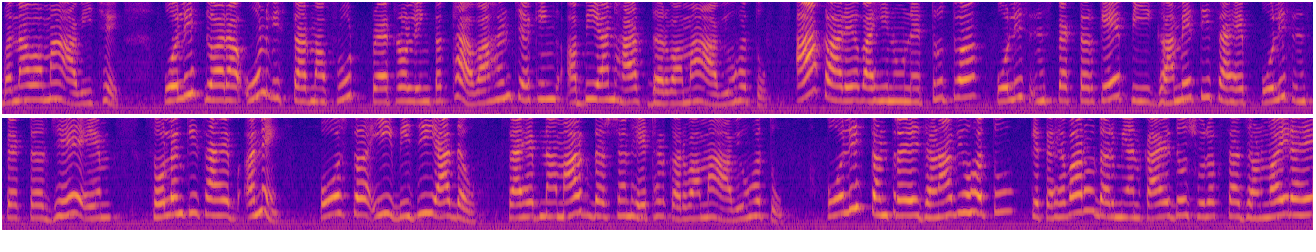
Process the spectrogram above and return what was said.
બનાવવામાં આવી છે. પોલીસ દ્વારા ઊન વિસ્તારમાં ફ્રૂટ પેટ્રોલિંગ તથા વાહન ચેકિંગ અભિયાન હાથ ધરવામાં આવ્યું હતું. આ કાર્યવાહીનું નેતૃત્વ પોલીસ ઇન્સ્પેક્ટર કે પી. ગામેતી સાહેબ, પોલીસ ઇન્સ્પેક્ટર જે એમ સોલંકી સાહેબ અને પોસ ઈ બીજી યાદવ સાહેબના માર્ગદર્શન હેઠળ કરવામાં આવ્યું હતું. પોલીસ તંત્રએ જણાવ્યું હતું કે તહેવારો દરમિયાન કાયદો સુરક્ષા જળવાઈ રહે,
